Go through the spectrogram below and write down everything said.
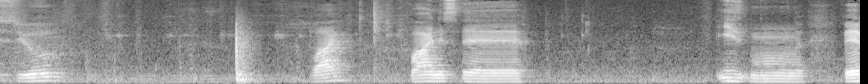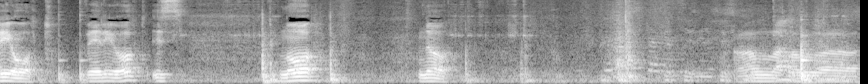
İs you wine? Wine is uh, is mm, very old. Very old is no no. Allah Allah.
